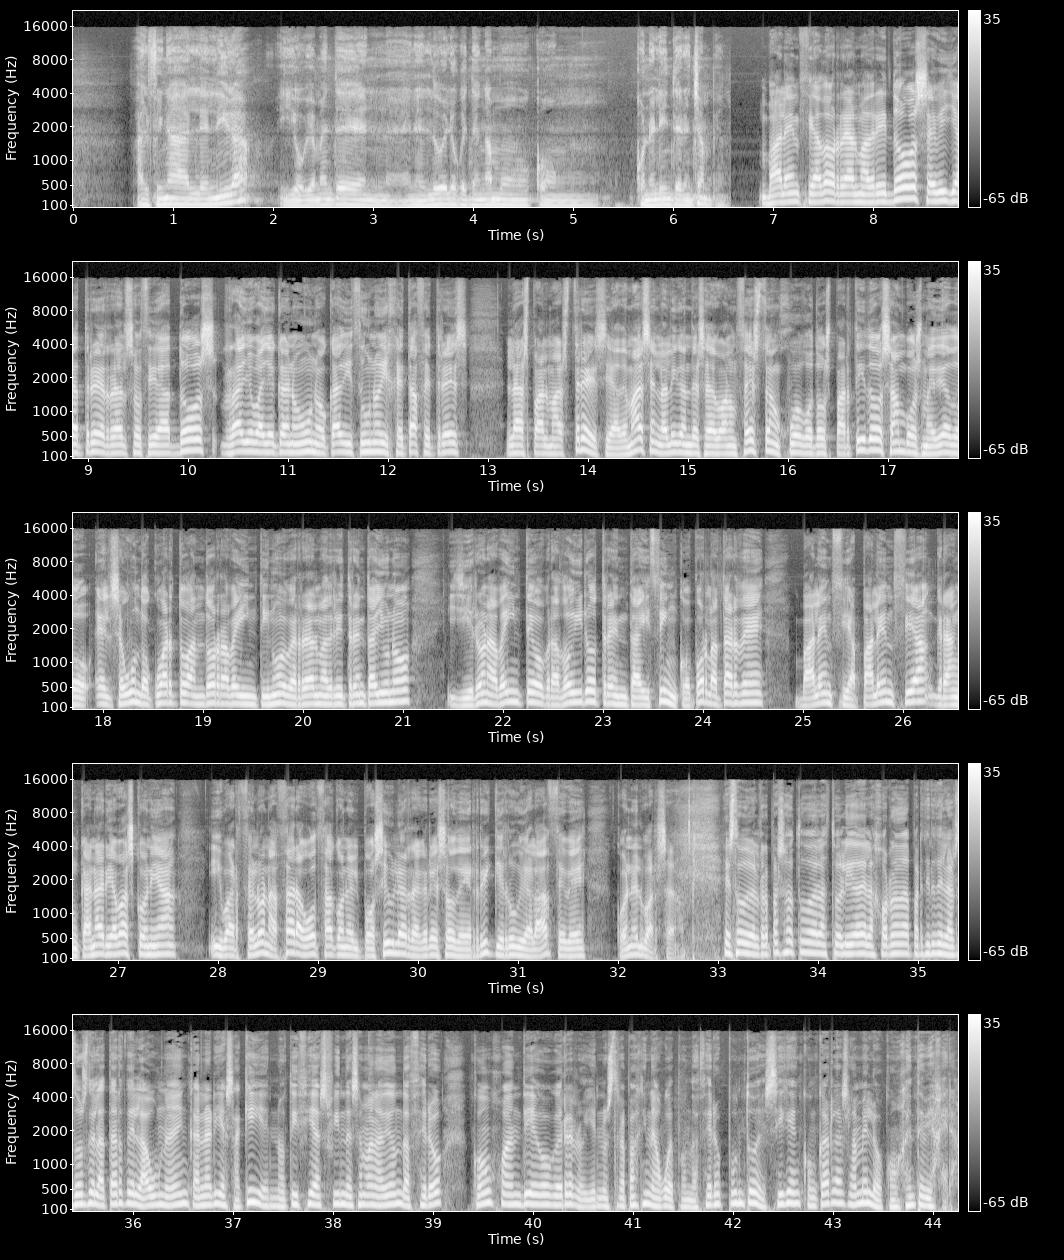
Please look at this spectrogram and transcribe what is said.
al final en liga y obviamente en, el duelo que tengamos con, con el Inter en Champions. Valencia 2, Real Madrid 2, Sevilla 3, Real Sociedad 2, Rayo Vallecano 1, Cádiz 1 y Getafe 3, Las Palmas 3. Y además en la Liga Endesa de Baloncesto en juego dos partidos, ambos mediado el segundo cuarto, Andorra 29, Real Madrid 31 y Girona 20, Obradoiro 35. Por la tarde, Valencia, Palencia, Gran Canaria, Basconia y Barcelona, Zaragoza con el posible regreso de Ricky Rubio a la ACB con el Barça. Es todo el repaso a toda la actualidad de la jornada a partir de las 2 de la tarde, la 1 en Canarias, aquí en Noticias Fin de Semana de Onda Cero con Juan Diego Guerrero y en nuestra página web ondacero.es. Siguen con Carlas Lamelo, con gente viajera.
